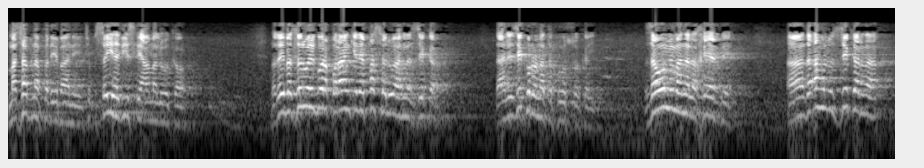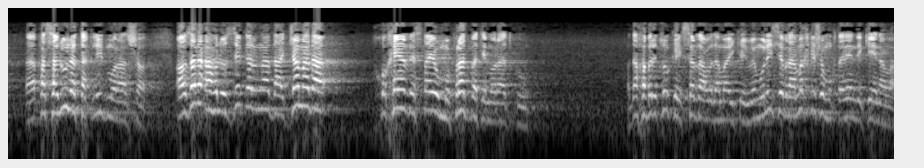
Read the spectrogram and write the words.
مذهب نه پدې باندې چې صحیح حدیث ته عمل وکړو نو دای بسر وی ګور قران کې د فصلو اهل ذکر د اهل ذکر نه تاسو کوي زوم منل خیر دی د اهل الذکر نه فصلونه تقلید مراد شو او زنه اهل الذکر نه دا جمع ده خو خیر دی ستایو مفرد به مراد کو دا خبره څوک اکثر د علماي کوي و مولوی صاحب را مخ کې شو مختلین دي کینه وا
